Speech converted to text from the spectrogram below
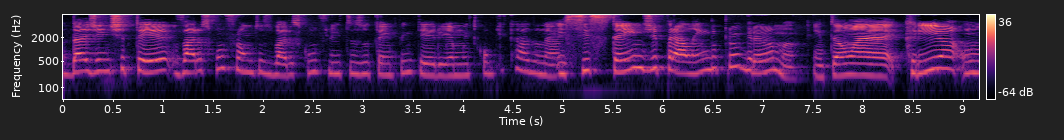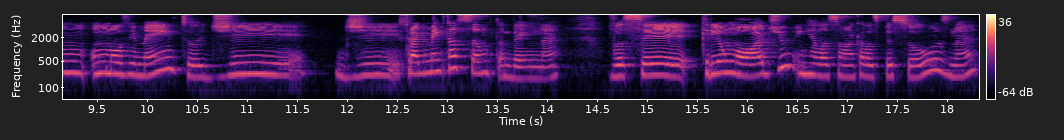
da gente ter vários confrontos, vários conflitos o tempo inteiro e é muito complicado, né? E se estende para além do programa. Então é cria um, um movimento de, de fragmentação também, né? Você cria um ódio em relação àquelas pessoas, né?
